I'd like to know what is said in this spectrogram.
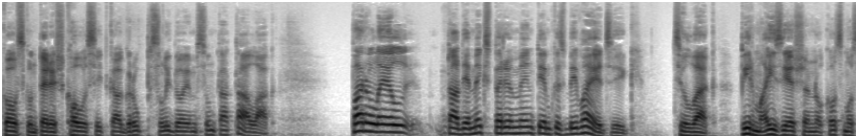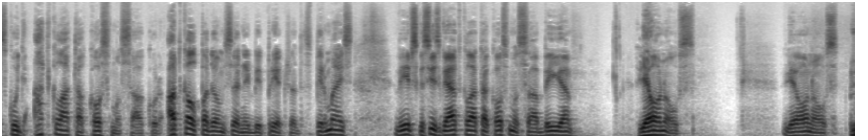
Kovs un Tereškovs, it kā grupas lidojums un tā tālāk. Paralēli tādiem eksperimentiem, kas bija vajadzīgi cilvēku pirmā iziešana no kosmosa kuģa atklātā kosmosā, kur atkal padomju savienība bija priekšā. Tas pirmais vīrs, kas izgāja atklātā kosmosā, bija Leonovs. Leonovs.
